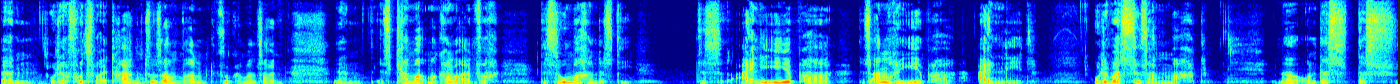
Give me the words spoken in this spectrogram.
ähm, oder vor zwei Tagen zusammen waren, so kann man sagen. Ähm, es kann man, man kann auch einfach das so machen, dass die, das eine Ehepaar das andere Ehepaar einlädt oder was zusammen macht. Na, und das, das,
